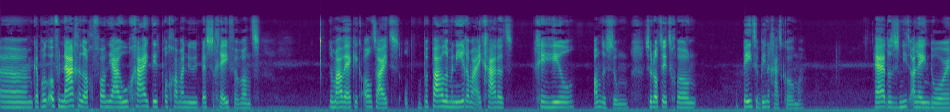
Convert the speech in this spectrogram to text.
Um, ik heb er ook over nagedacht van ja, hoe ga ik dit programma nu het beste geven? Want normaal werk ik altijd op bepaalde manieren, maar ik ga het geheel anders doen. Zodat dit gewoon beter binnen gaat komen. Dat is niet alleen door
